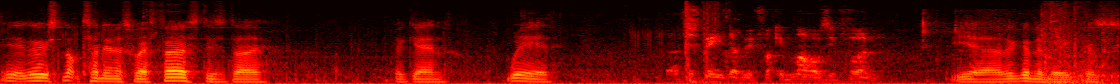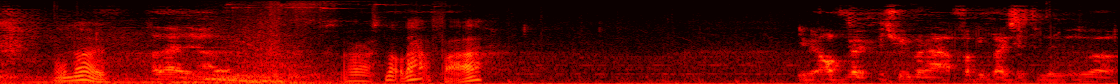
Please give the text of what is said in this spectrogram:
Yeah, it's not telling us where first is though. Again. Weird. that just means they'll be fucking miles in front. Yeah, they're gonna be, because... Oh no. Oh, there they are. Oh, it's not that far. Yeah, but I've literally run out of fucking places to live as well.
